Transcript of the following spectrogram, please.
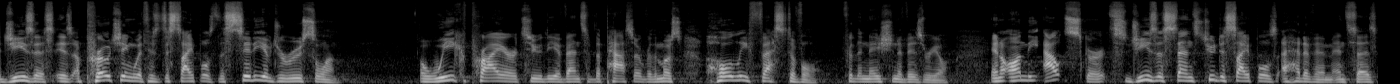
Jesus is approaching with his disciples the city of Jerusalem a week prior to the events of the Passover, the most holy festival for the nation of Israel. And on the outskirts, Jesus sends two disciples ahead of him and says,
